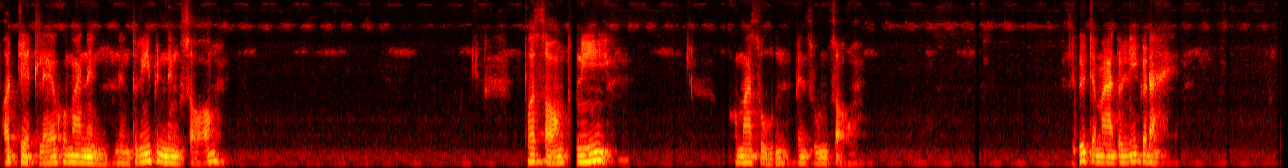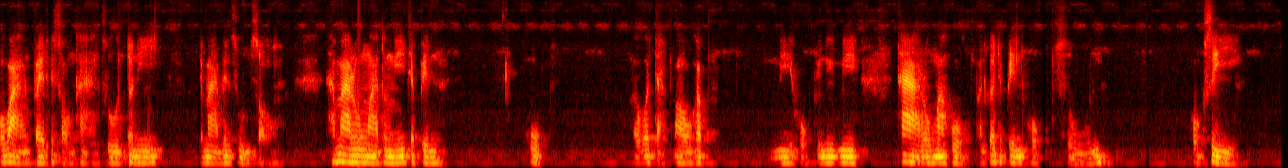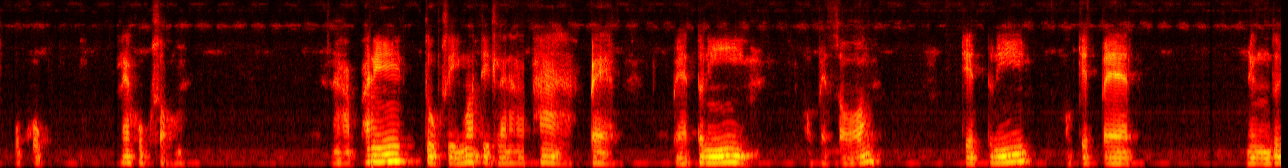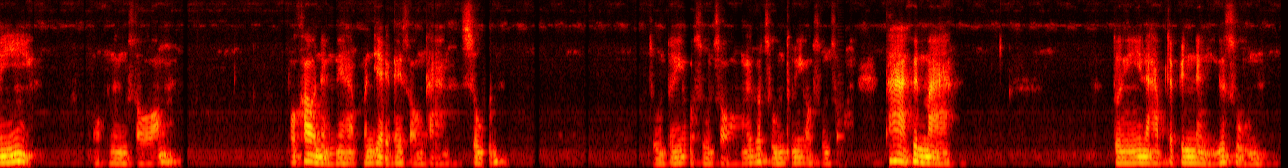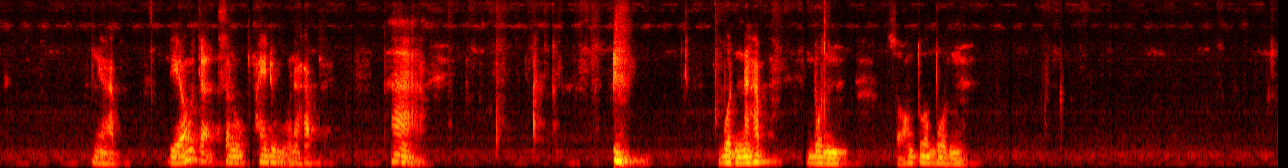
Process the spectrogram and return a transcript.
พอเจ็ดแล้วก็มาหนึ่งหนึ่งตัวนี้เป็นหนึ่งสองพอสองตัวนี้ก็มาศูนย์เป็นศูนย์สองหรือจะมาตัวนี้ก็ได้เพราะว่ามันไปได้สองทางศูนย์ตัวนี้ จะมาเป็นศูนย์สองถ้ามาลงมาตรงนี้จะเป็นหกเราก็จับเอาครับ มีหกอยู่นี่มีถ้าลงมาหกมันก็จะเป็นหกศูนย์หกสี่หกหกและหกสองนะครับ อันนี้ถูกสี่งวดติดแล้วนะครับห้าแปดแปดตัวนี้ออกแปดสองเจ็ดตัวนี้ออกเจ็ดแปด หนึ่งตัวนี้ออกหนึ่งสองพอเข้าหนึ่งเนี่ยครับมันแยกได้สองทางศูนย์ศูนย์ตัวนี้ออกศูนย์สองแล้วก็ศูนย์ตัวนี้ออกศูนย์สองถ้าขึ้นมา ตัวนี้นะครับจะเป็นหนึ่งหรือศูนย์เนี่ยครับ เดี๋ยวจะสรุปให้ดูนะครับ ถ้า บนนะครับ บนสองตัวบน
